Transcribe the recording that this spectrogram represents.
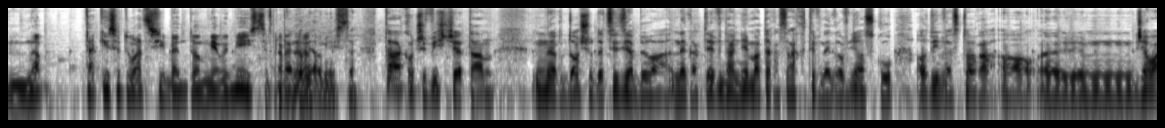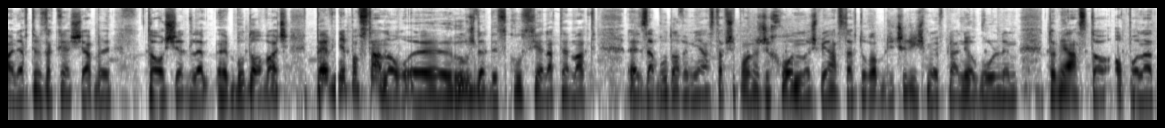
No, takie sytuacje będą miały miejsce, prawda? Będą miały miejsce. Tak, oczywiście tam w Dosiu decyzja była negatywna. Nie ma teraz aktywnego wniosku od inwestora o ym, działania w tym zakresie, aby to osiedle e, budować. Pewnie powstaną e, różne dyskusje na temat e, zabudowy miasta. Przypomnę, że chłonność miasta, którą obliczyliśmy w planie ogólnym, to miasto o ponad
